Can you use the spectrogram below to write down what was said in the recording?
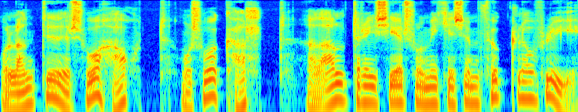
og landið er svo hátt og svo kallt að aldrei sér svo mikið sem fuggla á flugi.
